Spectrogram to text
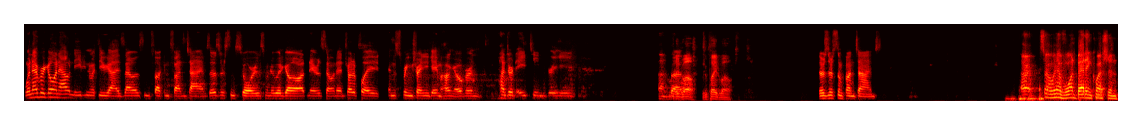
whenever going out and eating with you guys that was some fucking fun times. Those are some stories when we would go out in arizona and try to play in the spring training game hungover and 118 degree heat. We But- played well. We played well. Those are some fun times. All right. So we have one betting question.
